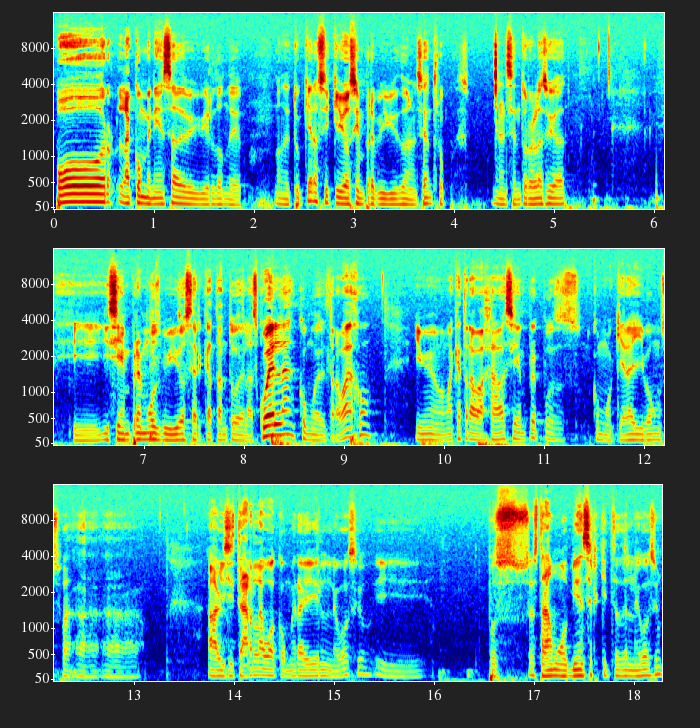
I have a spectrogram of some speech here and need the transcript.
por la conveniencia de vivir donde, donde tú quieras. Así que yo siempre he vivido en el centro, pues, en el centro de la ciudad. Y, siempre hemos vivido cerca tanto de la escuela como del trabajo. Y mi mamá que trabajaba siempre, pues como quiera íbamos a visitarla o a comer ahí en el negocio. Y pues estábamos bien cerquitas del negocio.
